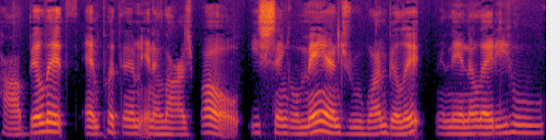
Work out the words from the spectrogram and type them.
called billets and put them in a large bowl. Each single man drew one billet, and then the lady who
